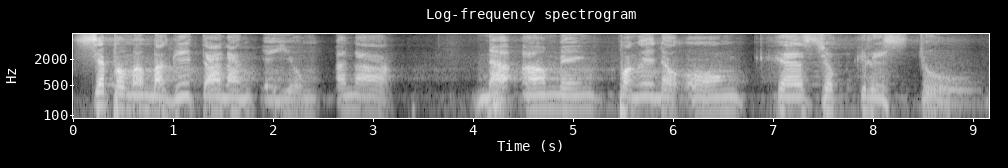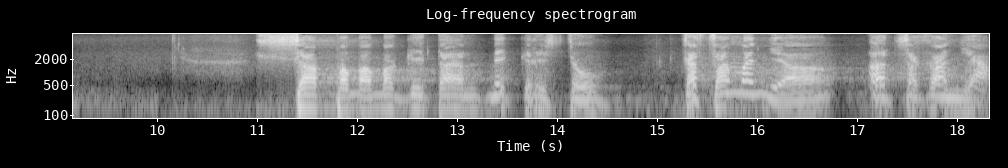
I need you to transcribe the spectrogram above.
sa pamamagitan ng iyong anak na aming Panginoong Keso Kristo. Sa pamamagitan ni Kristo, kasama niya at sa Kanya,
